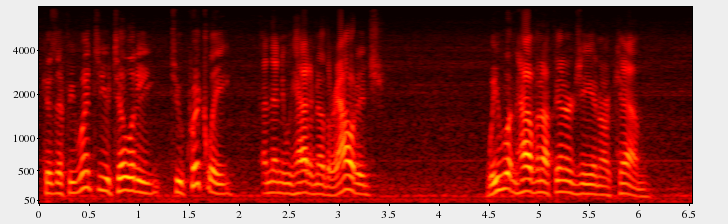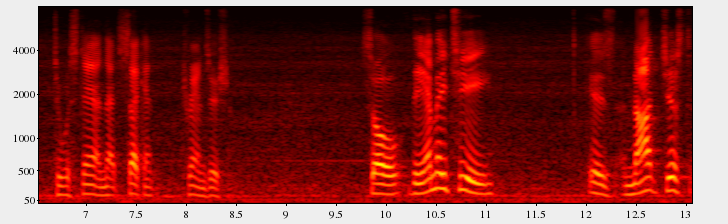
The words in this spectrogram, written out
Because if we went to utility too quickly and then we had another outage, we wouldn't have enough energy in our KEM to withstand that second transition. So the MAT is not just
